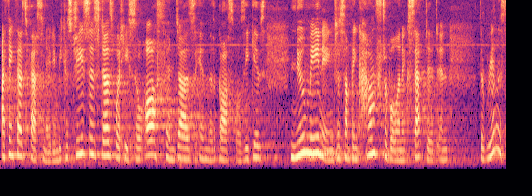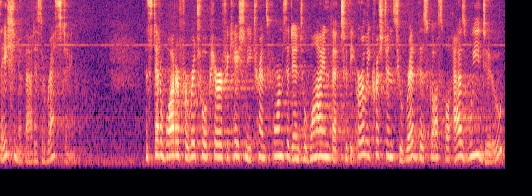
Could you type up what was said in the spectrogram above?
I think that's fascinating because Jesus does what he so often does in the Gospels. He gives new meaning to something comfortable and accepted, and the realization of that is arresting. Instead of water for ritual purification, he transforms it into wine that to the early Christians who read this gospel as we do,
